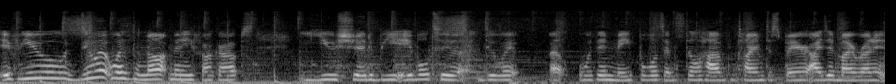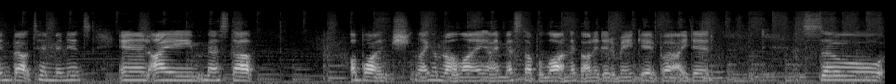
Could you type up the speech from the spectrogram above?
if you do it with not many fuck ups you should be able to do it uh, within Maples and still have time to spare. I did my run in about 10 minutes and I messed up a bunch. Like, I'm not lying, I messed up a lot and I thought I didn't make it, but I did. So,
